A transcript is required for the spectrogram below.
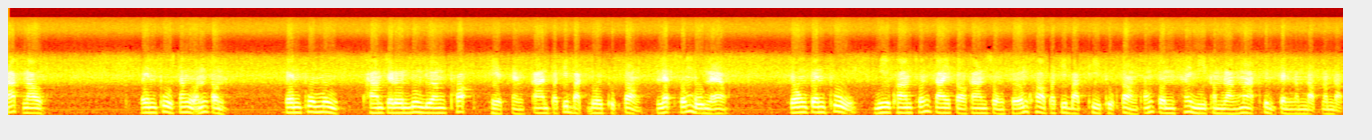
รักเรา เป็นผู้สงวนตน เป็นผู้มุ่งความเจริญรุ่งเรืองเพราะเหตุแห่งการปฏิบัติโดยถูกต้องและสมบูรณ์แล้ว จงเป็นผู้มีความสนใจต่อการส่งเสริมข้อปฏิบัติที่ถูกต้องของตนให้มีกำลังมากขึ้นเป็นลำดับลำดับ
